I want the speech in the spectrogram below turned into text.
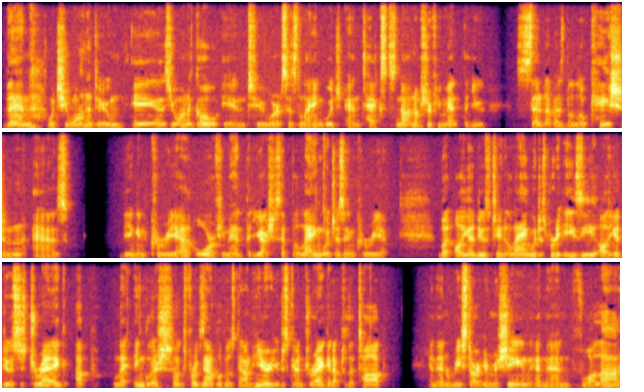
Then what you want to do is you want to go into where it says language and text. Now I'm not sure if you meant that you set it up as the location as being in Korea or if you meant that you actually set up the language as in Korea. But all you gotta do is change the language. It's pretty easy. All you gotta do is just drag up English. So for example, if it was down here, you just kind of drag it up to the top and then restart your machine and then voila,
